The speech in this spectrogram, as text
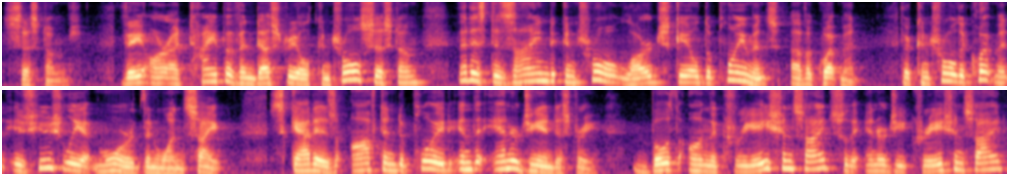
Systems. They are a type of industrial control system that is designed to control large-scale deployments of equipment. The controlled equipment is usually at more than one site. SCADA is often deployed in the energy industry, both on the creation side, so the energy creation side,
